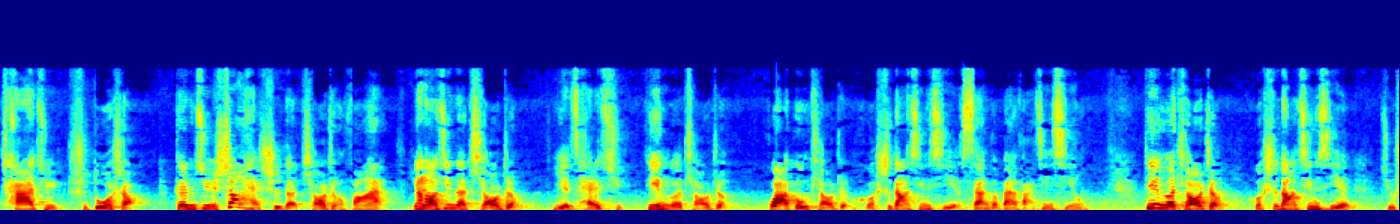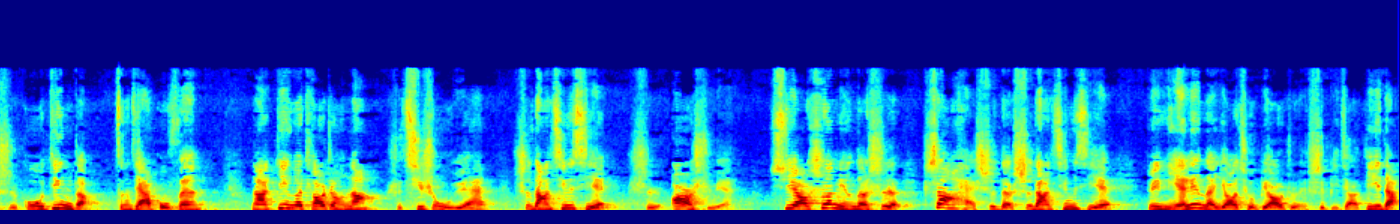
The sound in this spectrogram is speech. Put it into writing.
差距是多少。根据上海市的调整方案，养老金的调整也采取定额调整、挂钩调整和适当倾斜三个办法进行。定额调整和适当倾斜就是固定的增加部分，那定额调整呢是七十五元，适当倾斜是二十元。需要说明的是，上海市的适当倾斜对年龄的要求标准是比较低的，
